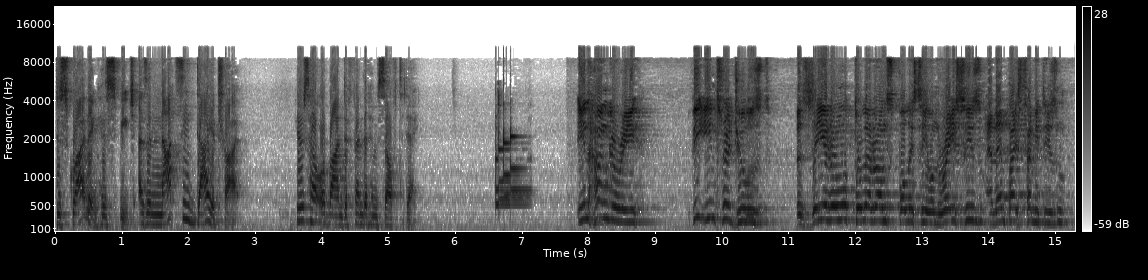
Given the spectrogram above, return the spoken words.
describing his speech as a Nazi diatribe. Here's how Orban defended himself today. In Hungary, we introduced a zero tolerance policy on racism and anti Semitism.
